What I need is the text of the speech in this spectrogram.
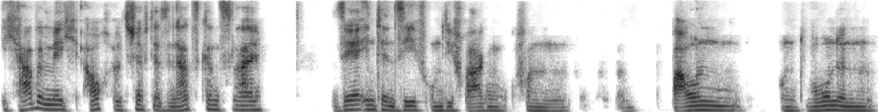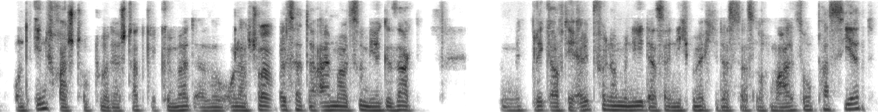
Ich habe mich auch als Chef der Senatskanzlei sehr intensiv um die Fragen von Bauen und Wohnen und Infrastruktur der Stadt gekümmert. Also Olaf Scholz hatte einmal zu mir gesagt, mit Blick auf die Elbphänomenie, dass er nicht möchte, dass das nochmal so passiert.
